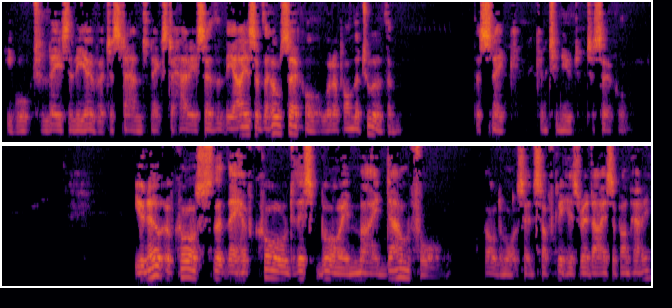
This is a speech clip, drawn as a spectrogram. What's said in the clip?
He walked lazily over to stand next to Harry so that the eyes of the whole circle were upon the two of them. The snake continued to circle. You know, of course, that they have called this boy my downfall, Voldemort said softly, his red eyes upon Harry,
